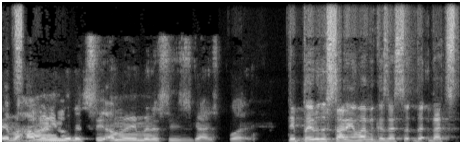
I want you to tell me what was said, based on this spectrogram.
yeah, but how many enough. minutes? How many minutes these guys play? They play with the starting eleven because that's that's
